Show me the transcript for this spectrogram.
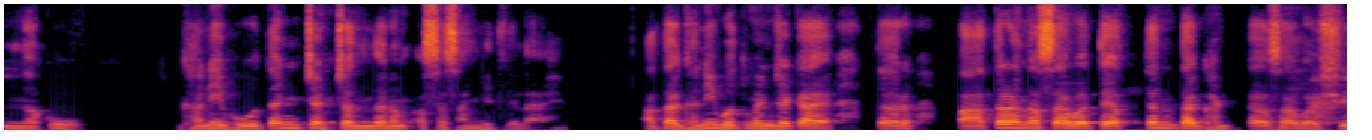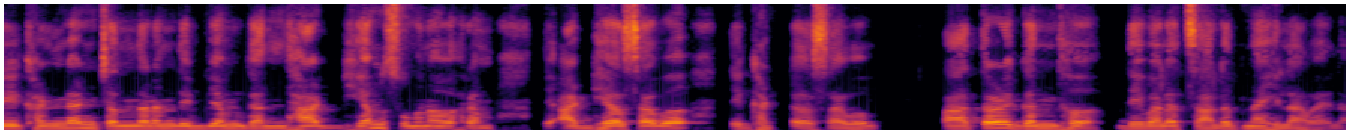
नको. घनीभूतंच चंदनम असं सांगितलेलं आहे. आता घनीभूत म्हणजे काय? तर पातळ नसावं ते अत्यंत घट्ट असावं. श्रीखंडन चंदनम दिव्यम गंधाढ्यम सुमनोहरम. ते आढ्य असावं ते घट्ट असावं. पातळ गंध देवाला चालत नाही लावायला.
